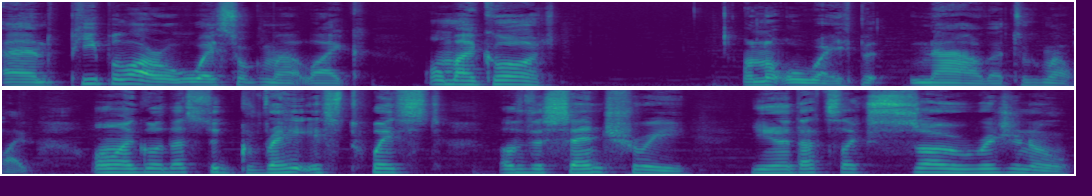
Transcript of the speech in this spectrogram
and people are always talking about like, oh my god, well not always, but now they're talking about like, oh my god, that's the greatest twist of the century. You know, that's like so original.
